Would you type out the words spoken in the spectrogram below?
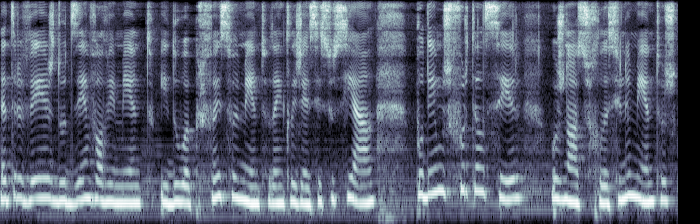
Através do desenvolvimento e do aperfeiçoamento da inteligência social, podemos fortalecer os nossos relacionamentos,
